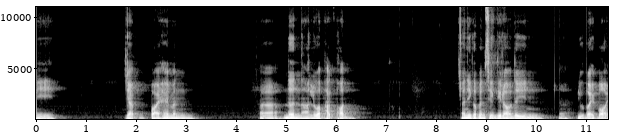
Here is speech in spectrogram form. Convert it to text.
มี อย่าปล่อยให้มันเนิ่นนานหรือว่าผัดผ่อน อันนี้ก็เป็นสิ่งที่เราได้ยินอยู่บ่อย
